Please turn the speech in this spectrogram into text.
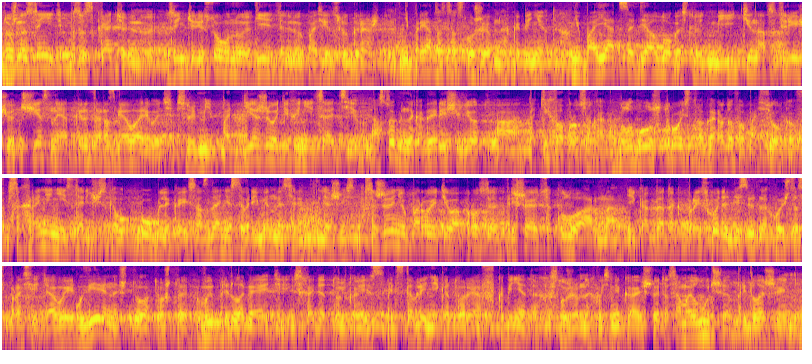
Нужно оценить взыскательную, заинтересованную, деятельную позицию граждан. Не прятаться в служебных кабинетах, не бояться диалога с людьми, идти навстречу, честно и открыто разговаривать с людьми, поддерживать их инициативы. Особенно, когда речь идет о таких вопросах, как благоустройство городов и поселков, сохранение исторического облика и создание современной среды для жизни. К сожалению, порой эти вопросы решаются кулуарно. И когда так происходит, действительно хочется спросить, а вы уверены, что то, что вы предлагаете, исходя только из представлений, которые в кабинетах служебных возникают, что это самое лучшее предложение?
